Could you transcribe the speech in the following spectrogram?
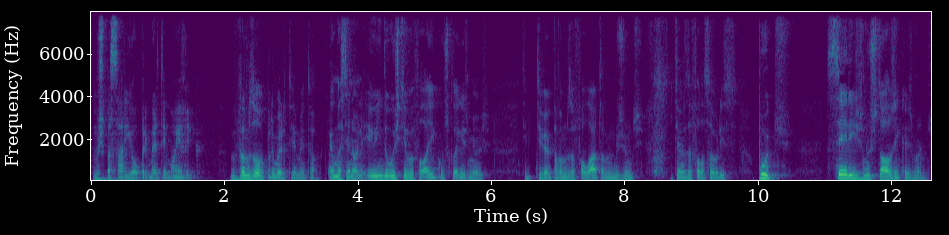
vamos passar aí ao primeiro tema, ao Henrique. Vamos ao primeiro tema então. É uma cena, olha, eu ainda hoje estive a falar aí com os colegas meus. Tipo, tivemos, estávamos a falar, estávamos juntos e estivemos a falar sobre isso. Putos, séries nostálgicas, manos.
